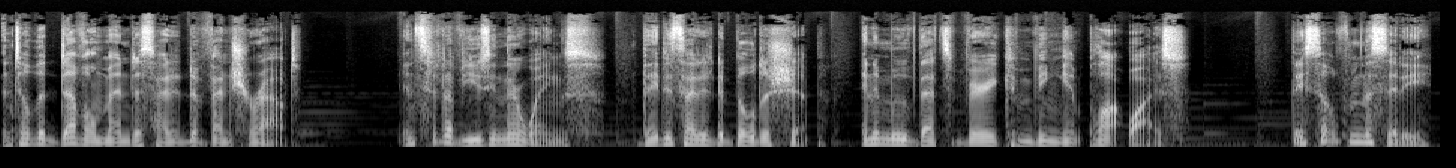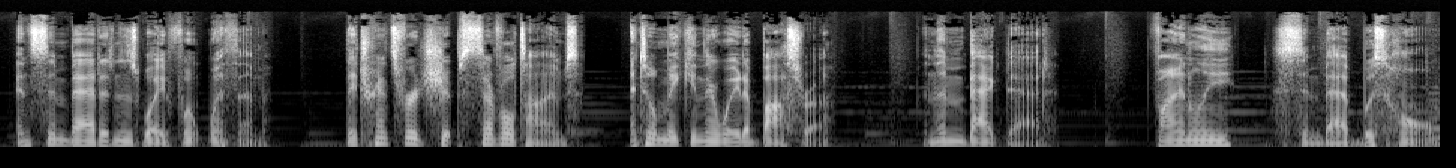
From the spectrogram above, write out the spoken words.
until the devil men decided to venture out. Instead of using their wings, they decided to build a ship in a move that's very convenient plot wise. They sailed from the city, and Sinbad and his wife went with them. They transferred ships several times until making their way to Basra and then Baghdad. Finally, Sinbad was home.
